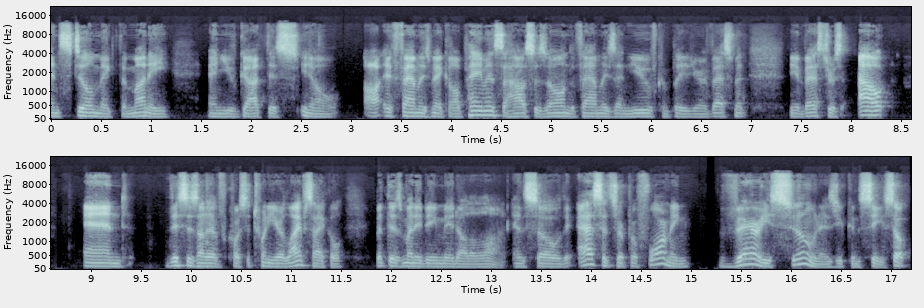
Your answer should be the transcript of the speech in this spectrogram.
and still make the money and you've got this, you know, if families make all payments, the house is owned, the families and you've completed your investment, the investor's out, and this is on, of course, a 20 year life cycle, but there's money being made all along. And so the assets are performing very soon, as you can see. So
